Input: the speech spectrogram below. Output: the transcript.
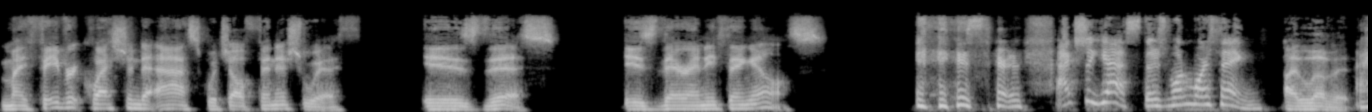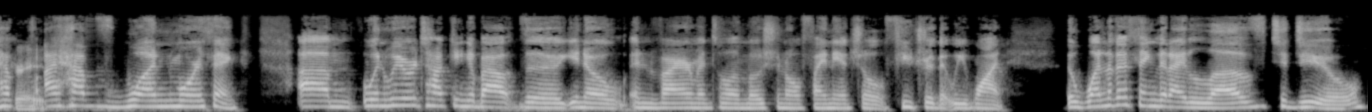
my favorite question to ask, which I'll finish with, is this Is there anything else? is there actually yes there's one more thing. I love it. I have Great. i have one more thing. Um, when we were talking about the you know environmental emotional financial future that we want the one other thing that i love to do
